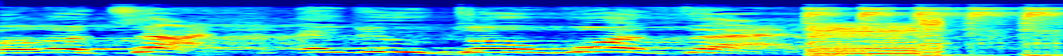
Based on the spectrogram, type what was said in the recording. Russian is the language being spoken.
will attack, and you don't want that.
